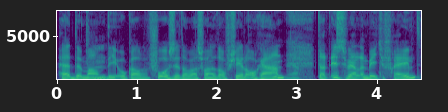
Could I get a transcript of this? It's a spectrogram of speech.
hè, de man hmm. die ook al voorzitter was van het officiële orgaan. Ja. Dat is wel een beetje vreemd.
